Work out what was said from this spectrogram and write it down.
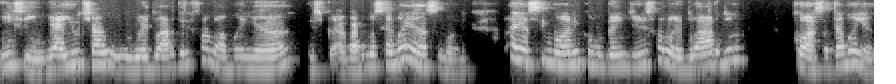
Enfim, e aí o, Thiago, o Eduardo ele falou: amanhã, agora você amanhã, Simone. Aí a Simone, como bem diz, falou: Eduardo Costa, até amanhã.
